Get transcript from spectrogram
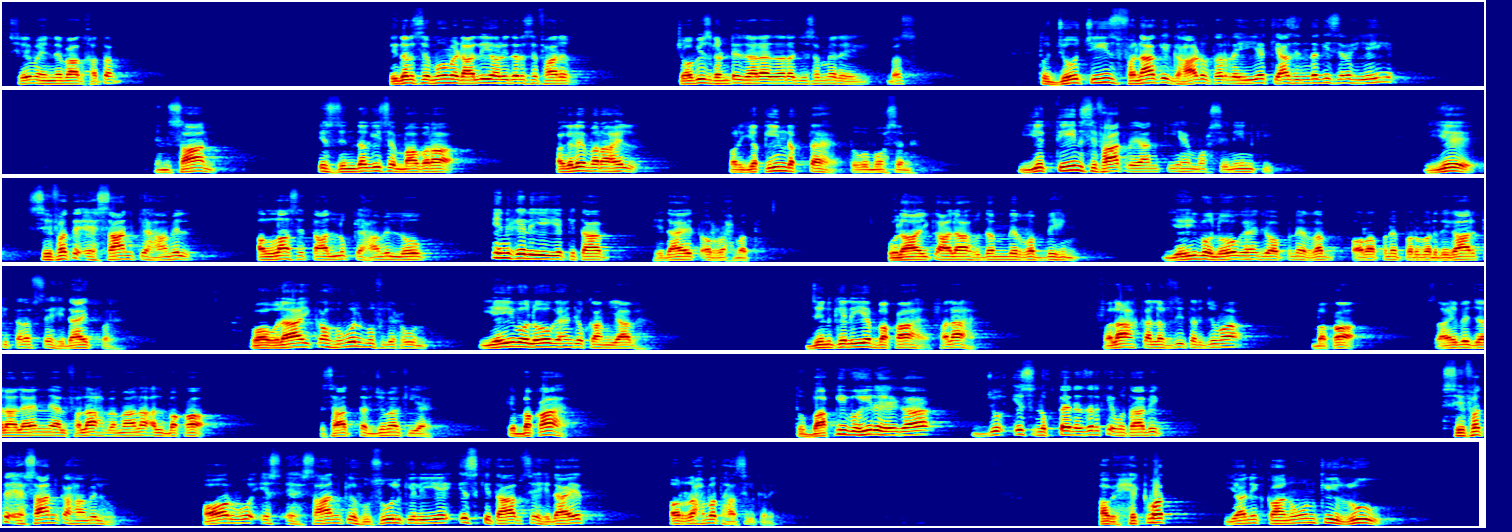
چھ مہینے بعد ختم۔ ادھر سے منہ میں ڈالی اور ادھر سے فارغ۔ چوبیس گھنٹے زیادہ سے زیادہ جسم میں رہے گی، بس۔ تو جو چیز فنا کی گھاٹ اتر رہی ہے، کیا زندگی صرف یہی ہے؟ انسان اس زندگی سے ماورا اگلے مراحل پر یقین رکھتا ہے تو وہ محسن ہے۔ یہ تین صفات بیان کی ہیں محسنین کی۔ یہ صفت احسان کے حامل، اللہ سے تعلق کے حامل لوگ، ان کے لیے یہ کتاب ہدایت اور رحمت۔ ہے اعلیٰ ہدم ربہم، یہی وہ لوگ ہیں جو اپنے رب اور اپنے پروردگار کی طرف سے ہدایت پر ہیں۔ وہ اولائی کا حم المفلحون، یہی وہ لوگ ہیں جو کامیاب ہیں، جن کے لیے بقا ہے، فلاح ہے۔ فلاح کا لفظی ترجمہ بقا، صاحب جلالین نے الفلاح بمانہ البقا کے ساتھ ترجمہ کیا ہے کہ بقا ہے۔ تو باقی وہی رہے گا جو اس نقطۂ نظر کے مطابق صفت احسان کا حامل ہو اور وہ اس احسان کے حصول کے لیے اس کتاب سے ہدایت اور رحمت حاصل کرے۔ اب حکمت یعنی قانون کی روح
